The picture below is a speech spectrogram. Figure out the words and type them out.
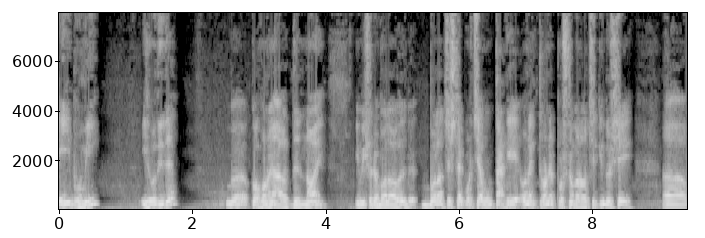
এই ভূমি ইহুদিদের কখনোই আরবদের নয়। এই বিষয়টা বলা বলার চেষ্টা করছে এবং তাকে অনেক ধরনের প্রশ্ন করা হচ্ছে কিন্তু সে আহ,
